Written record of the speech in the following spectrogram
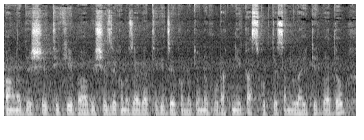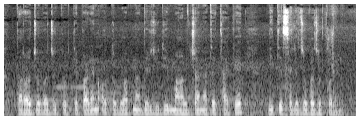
বাংলাদেশে থেকে বা বিশ্বের যে কোনো জায়গা থেকে যে কোনো ধরনের প্রোডাক্ট নিয়ে কাজ করতে চান লাইটের বাদেও তারাও যোগাযোগ করতে পারেন অথবা আপনাদের যদি মাল জানাতে থাকে, নিতে চাইলে যোগাযোগ করেন।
